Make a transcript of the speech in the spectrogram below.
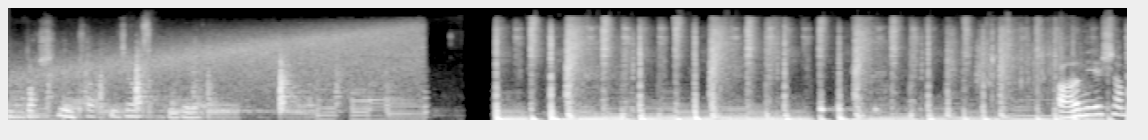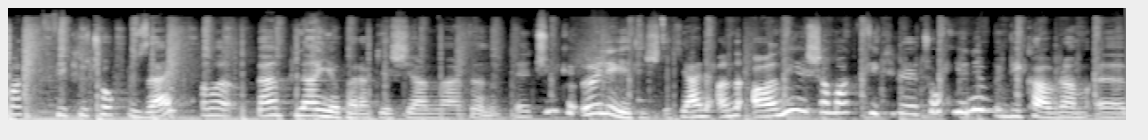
Hadi başlayayım çatlayacağım sıkılıyor. Anı yaşamak fikri çok güzel ama ben plan yaparak yaşayanlardanım. E, çünkü öyle yetiştik. Yani anı, anı yaşamak fikri çok yeni bir kavram. E,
